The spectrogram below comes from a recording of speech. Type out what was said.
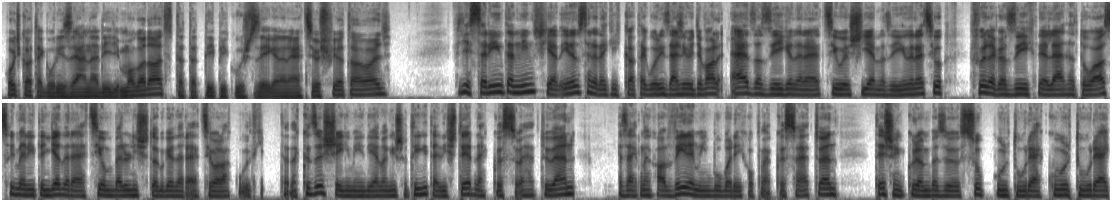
hogy kategorizálnád így magadat? Tehát te tipikus Z generációs fiatal vagy? Figyelj, szerintem nincs ilyen, én nem szeretek így kategorizálni, hogyha van ez az Z-generáció és ilyen az Z-generáció, főleg az Z-nél látható az, hogy mert itt egy generáción belül is több generáció alakult ki. Tehát a közösségi médiának és a digitális térnek köszönhetően, ezeknek a véleménybuborékoknak köszönhetően teljesen különböző szubkultúrák, kultúrák,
